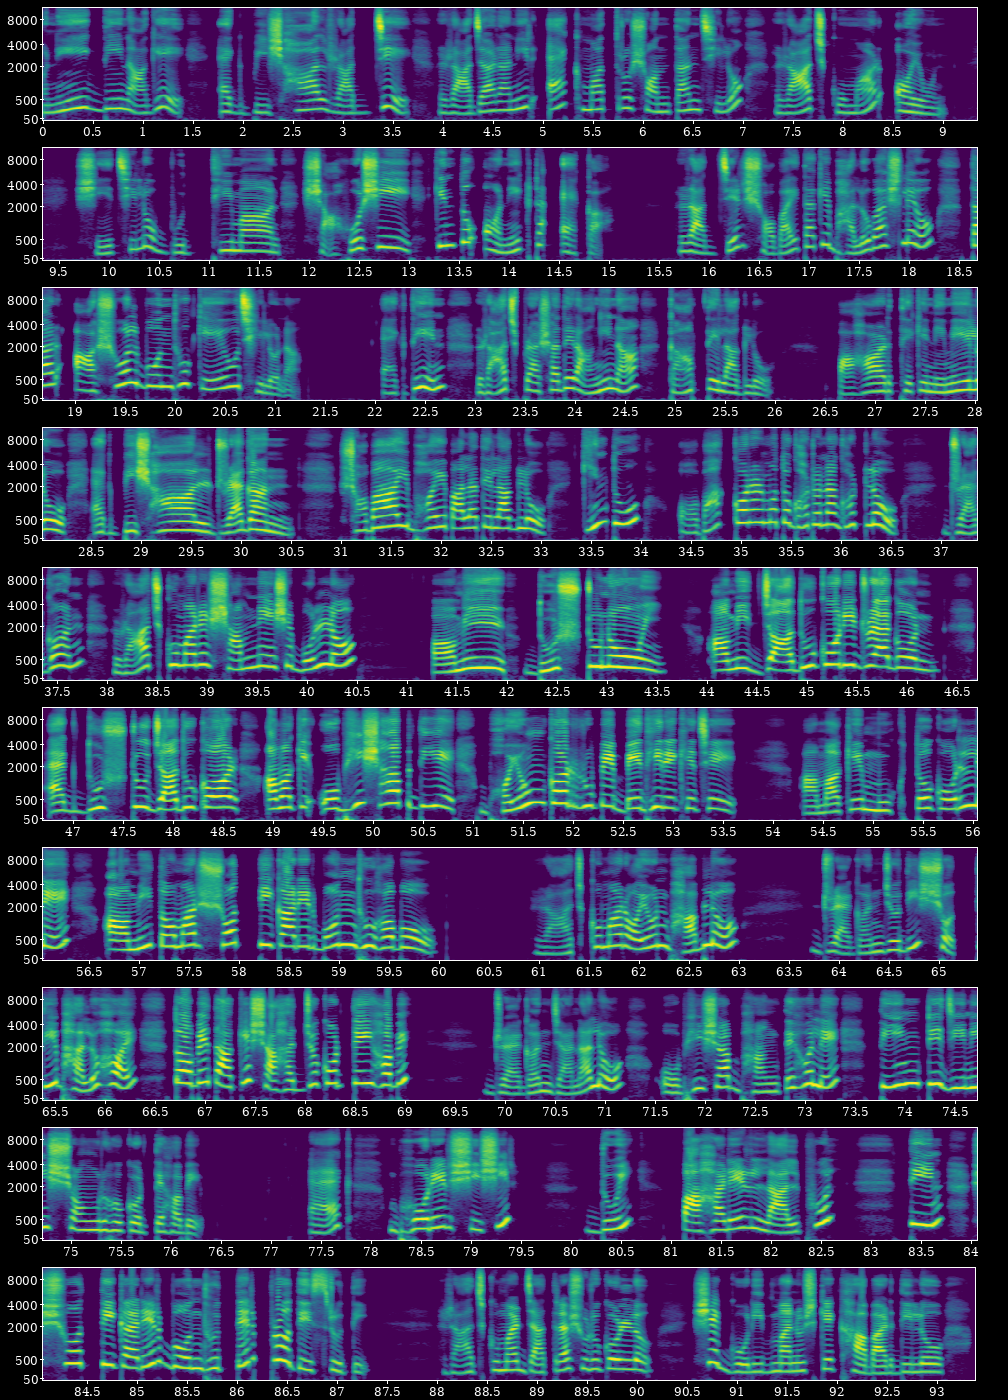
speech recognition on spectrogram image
অনেক দিন আগে এক বিশাল রাজ্যে রাজা রানীর একমাত্র সন্তান ছিল রাজকুমার অয়ন। সে ছিল বুদ্ধিমান, সাহসী, কিন্তু অনেকটা একা। রাজ্যের সবাই তাকে ভালোবাসলেও তার আসল বন্ধু কেউ ছিল না। একদিন রাজপ্রাসাদের আঙিনা কাঁপতে লাগল। পাহাড় থেকে নেমে এলো এক বিশাল ড্র্যাগন সবাই ভয়ে পালাতে লাগল, কিন্তু অবাক করার মতো ঘটনা ঘটল। ড্র্যাগন রাজকুমারের সামনে এসে বলল, আমি দুষ্টু নই, আমি জাদুকরি ড্র্যাগন এক দুষ্টু জাদুকর আমাকে অভিশাপ দিয়ে ভয়ঙ্কর রূপে বেঁধে রেখেছে। আমাকে মুক্ত করলে আমি তোমার সত্যিকারের বন্ধু হব। রাজকুমার অয়ন ভাবল ড্র্যাগন যদি সত্যি ভালো হয়, তবে তাকে সাহায্য করতেই হবে। ড্র্যাগন জানালো, অভিশাপ ভাঙতে হলে তিনটি জিনিস সংগ্রহ করতে হবে। এক, ভোরের শিশির। দুই, পাহাড়ের লাল ফুল। তিন সত্যিকারের বন্ধুত্বের প্রতিশ্রুতি। রাজকুমার যাত্রা শুরু করল। সে গরিব মানুষকে খাবার দিল,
